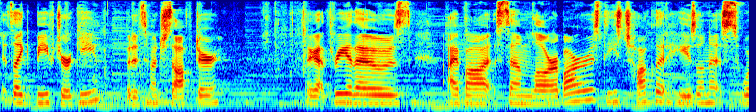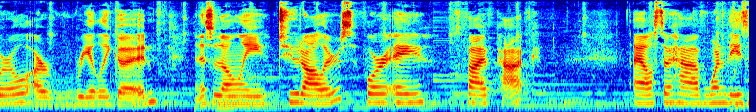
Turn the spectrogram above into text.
It's like beef jerky, but it's much softer. So I got three of those. I bought some Larabars. These chocolate hazelnut swirl are really good. And this was only $2 for a five pack. I also have one of these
